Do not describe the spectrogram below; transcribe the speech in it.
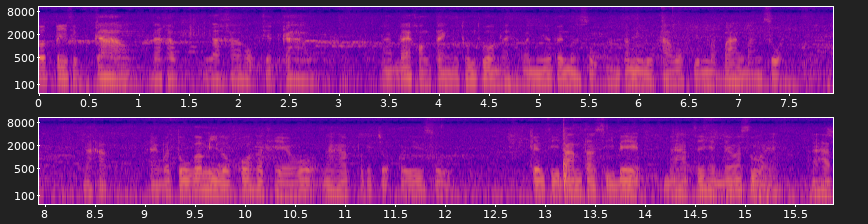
รถปี 19 นะครับ ราคา 679 นะครับ ได้ของแต่งมาทุ่วมๆเลย วันนี้ก็เป็นวันศุกร์มันก็มีลูกค้าวอกินมาบ้างบางส่วนนะครับ แผงประตูก็มีโลโก้สเทลนะครับกระจกก็ยีสูเป็นสีดำตัดสีเบจนะครับ จะเห็นได้ว่าสวยนะครับ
